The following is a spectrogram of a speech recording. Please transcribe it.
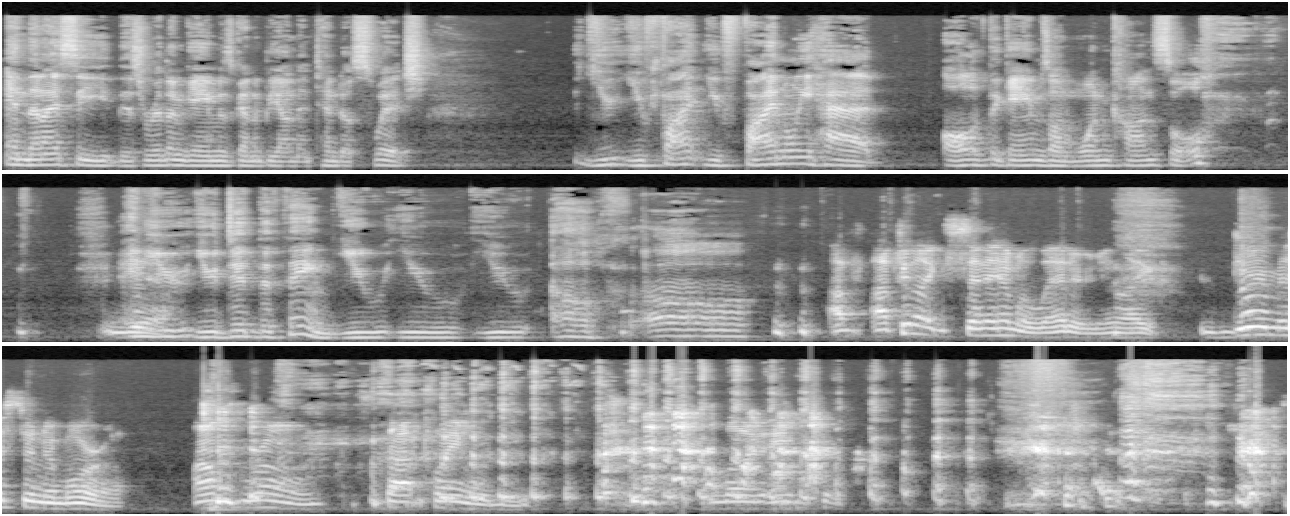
And then I see this rhythm game is going to be on Nintendo Switch. You you find you finally had all of the games on one console, and Yeah. you you did the thing. You you you oh oh. I, I feel like sending him a letter and like, dear Mr. Nomura, I'm grown. Stop playing with me. Love Angel.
